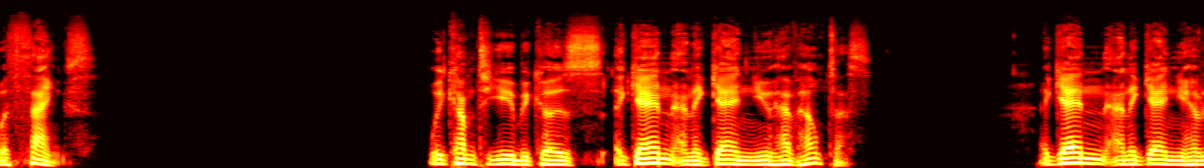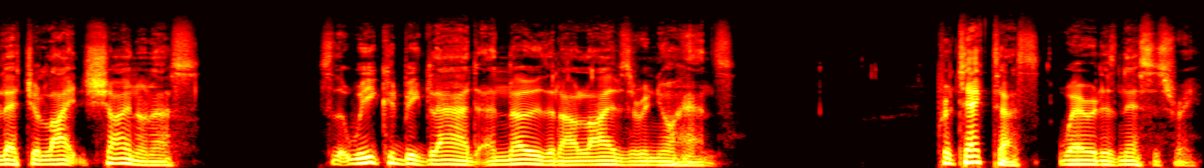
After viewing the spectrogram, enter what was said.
with thanks. We come to you because again and again you have helped us. Again and again you have let your light shine on us so that we could be glad and know that our lives are in your hands. Protect us where it is necessary.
